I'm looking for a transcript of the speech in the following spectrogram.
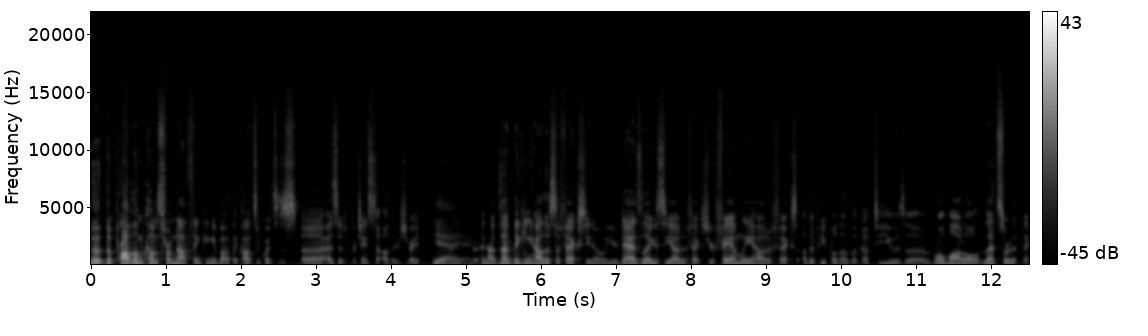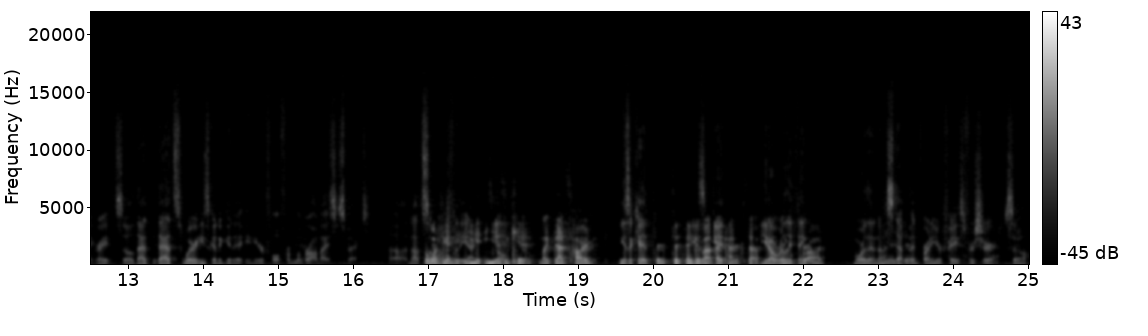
The the problem comes from not thinking about the consequences uh, as it pertains to others, right? Yeah, yeah, yeah. not, not thinking how this affects you know your dad's legacy how it affects your family how it affects other people that look up to you as a role model that sort of thing right so that that's where he's going to get an earful from lebron i suspect uh, not so But once again, he, act he is a kid. Like that's hard he's a kid to, to think He's about that kind of stuff. You don't really think- fraud. more than a Your step kid. in front of your face for sure. So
